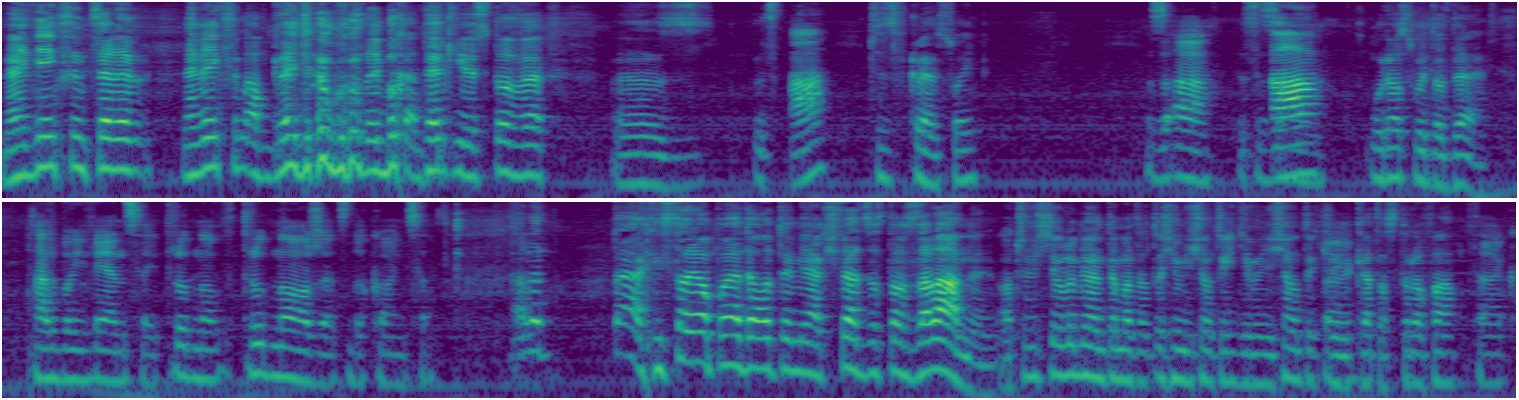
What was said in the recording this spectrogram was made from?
Największym celem, największym upgrade'em głównej bohaterki jest to, że e, z, z A czy z wklęsłej? Z A. Z A urosły do D. Albo i więcej. Trudno, trudno orzec do końca. Ale tak, historia opowiada o tym, jak świat został zalany. Oczywiście ulubiony temat lat 80. i 90., czyli Tak. katastrofa, Tak.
